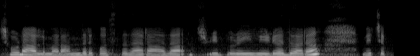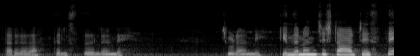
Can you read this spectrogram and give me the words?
చూడాలి మరి అందరికి వస్తుందా రాదా? ఇప్పుడు ఈ వీడియో ద్వారా మీరు చెప్తారు కదా తెలుస్తుందిలేండి. చూడండి. కింద నుంచి స్టార్ట్ చేస్తే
